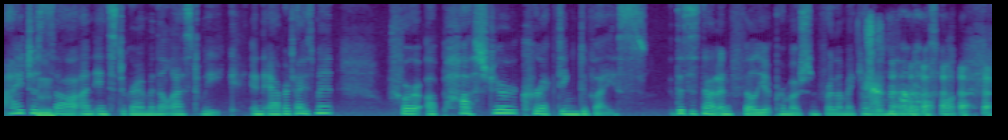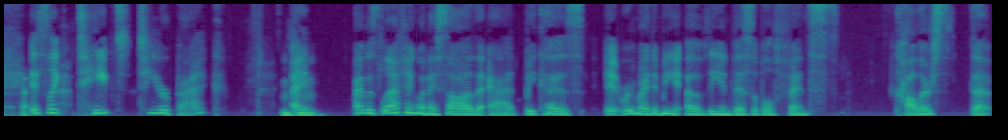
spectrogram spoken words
I just mm. saw on Instagram in the last week an advertisement for a posture correcting device this is not an affiliate promotion for them. I can't remember what it's called. It's like taped to your back. Mm-hmm. I I was laughing when I saw the ad because it reminded me of the invisible fence collars that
